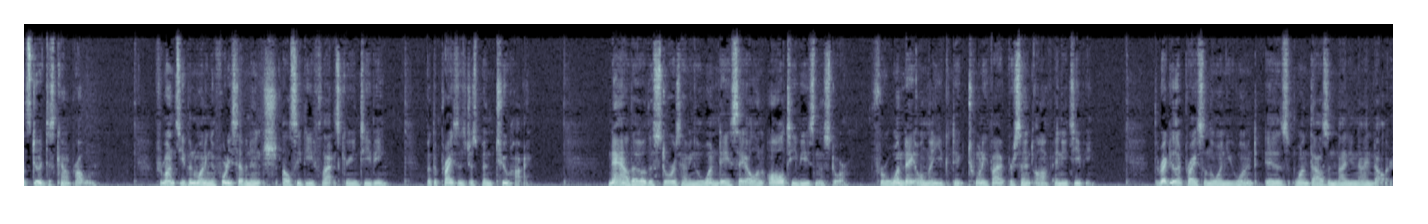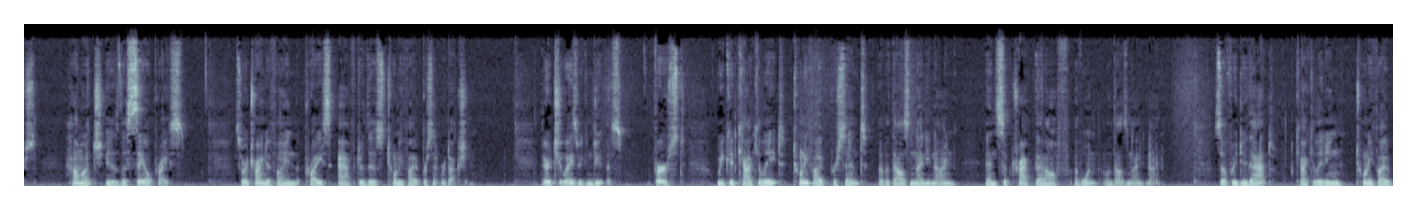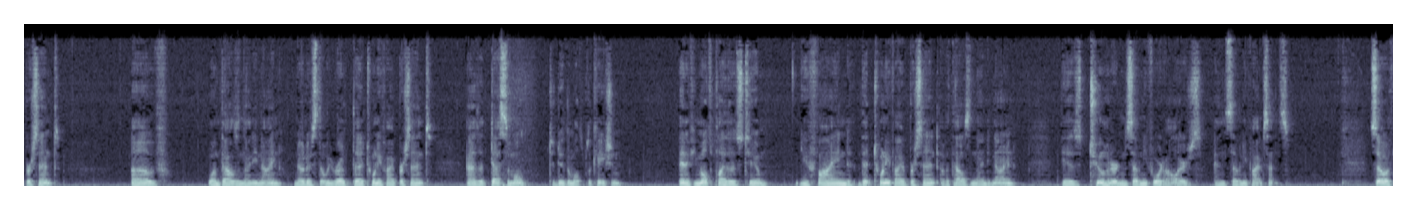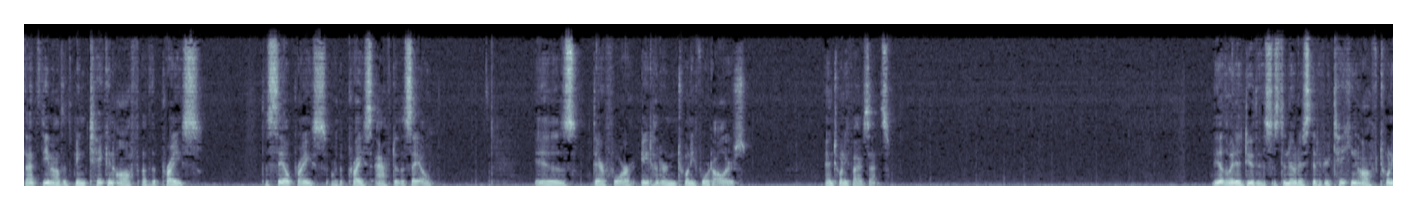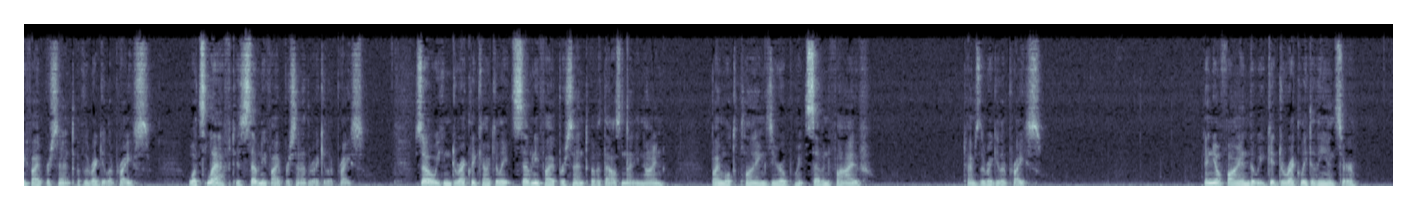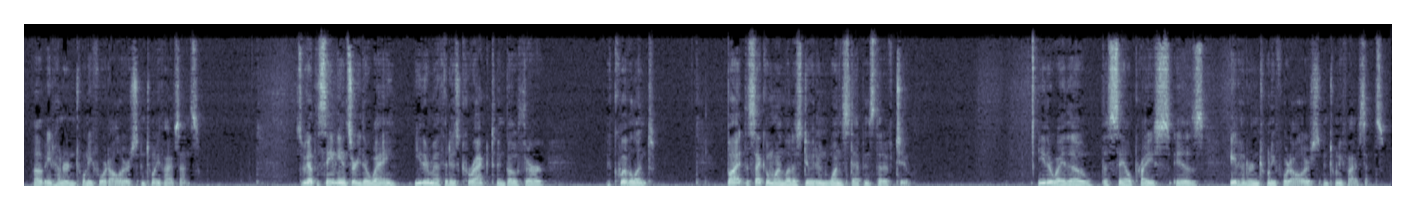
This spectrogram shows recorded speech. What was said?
Let's do a discount problem. For months you've been wanting a 47-inch LCD flat screen TV, but the price has just been too high. Now, though, the store is having a one-day sale on all TVs in the store. For one day only, you can take 25% off any TV. The regular price on the one you want is $1,099. How much is the sale price? So we're trying to find the price after this 25% reduction. There are two ways we can do this. First, we could calculate 25% of 1099 and subtract that off of 1099. So if we do that, calculating 25% of 1099, notice that we wrote the 25% as a decimal to do the multiplication. And if you multiply those two, you find that 25% of 1099 is $274.75. So if that's the amount that's being taken off of the price, the sale price, or the price after the sale, is therefore $824.25. The other way to do this is to notice that if you're taking off 25% of the regular price, what's left is 75% of the regular price. So we can directly calculate 75% of 1099 by multiplying 0.75 times the regular price and you'll find that we get directly to the answer of $824.25. So we got the same answer either way. Either method is correct and both are equivalent, but the second one let us do it in one step instead of two. Either way though, the sale price is $824.25.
